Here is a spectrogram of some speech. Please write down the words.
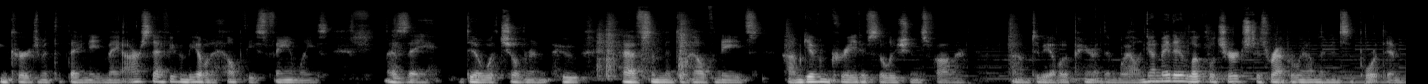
encouragement that they need. May our staff even be able to help these families as they deal with children who have some mental health needs. Um, give them creative solutions, Father, um, to be able to parent them well. And God, may their local church just wrap around them and support them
